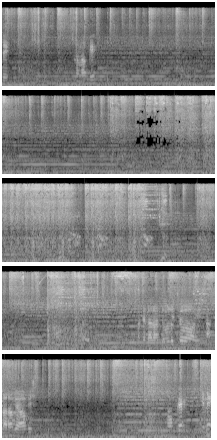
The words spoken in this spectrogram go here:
Nanti Mana lagi? Pakai darah dulu coy, Ah, darahnya habis. Oke, ini.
